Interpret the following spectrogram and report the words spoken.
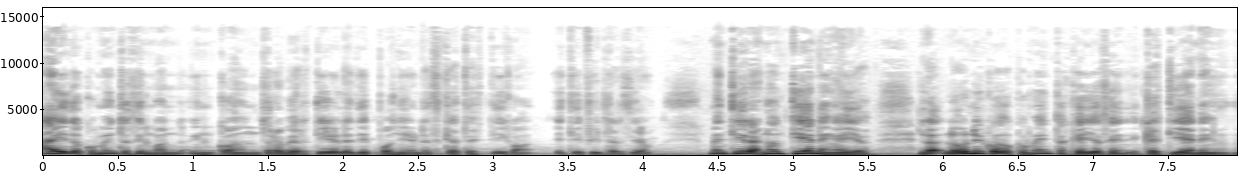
Hay documentos incontrovertibles disponibles que atestiguan esta infiltración. Mentira, no tienen ellos. Los únicos documentos que ellos que tienen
